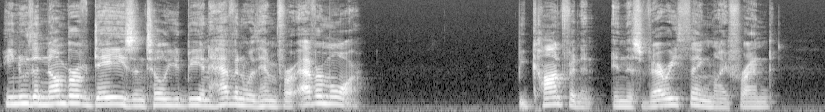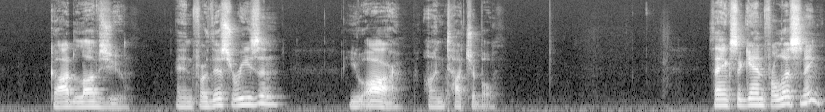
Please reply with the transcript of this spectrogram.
He knew the number of days until you'd be in heaven with Him forevermore. Be confident in this very thing, my friend. God loves you, and for this reason, you are untouchable. Thanks again for listening.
